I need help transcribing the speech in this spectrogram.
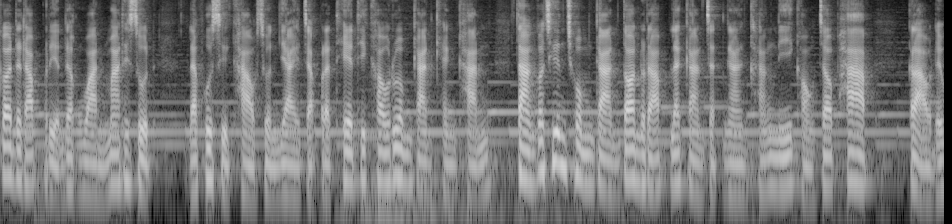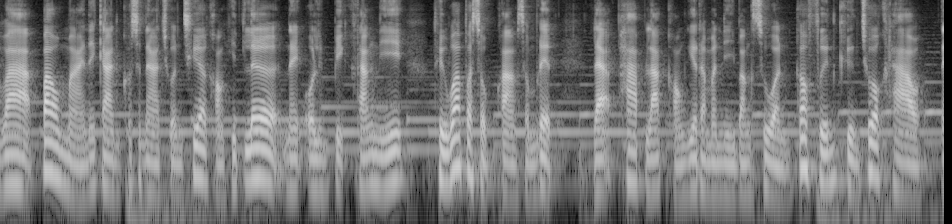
ก็ได้รับเหรียญรางวัลมากที่สุด และผู้สื่อข่าวส่วนใหญ่จากประเทศที่เข้าร่วมการแข่งขัน ต่างก็ชื่นชมการต้อนรับและการจัดงานครั้งนี้ของเจ้าภาพ กล่าวได้ว่าเป้าหมายในการโฆษณาชวนเชื่อของฮิตเลอร์ในโอลิมปิกครั้งนี้ ถือว่าประสบความสำเร็จ และภาพลักษณ์ของเยอรมนีบางส่วนก็ฟื้นคืนชั่วคราวใน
